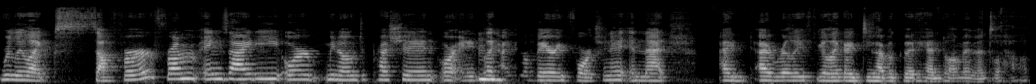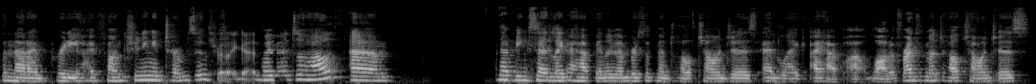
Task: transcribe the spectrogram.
really like suffer from anxiety or you know depression or anything mm-hmm. like i feel very fortunate in that i i really feel like i do have a good handle on my mental health and that i'm pretty high functioning in terms of That's really good. my mental health. Um that being said like i have family members with mental health challenges and like i have a lot of friends with mental health challenges.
